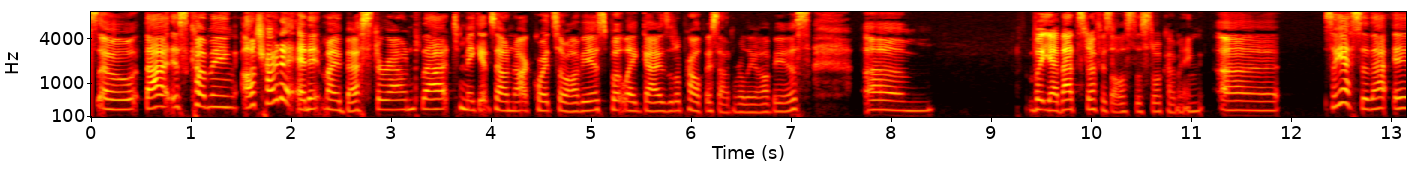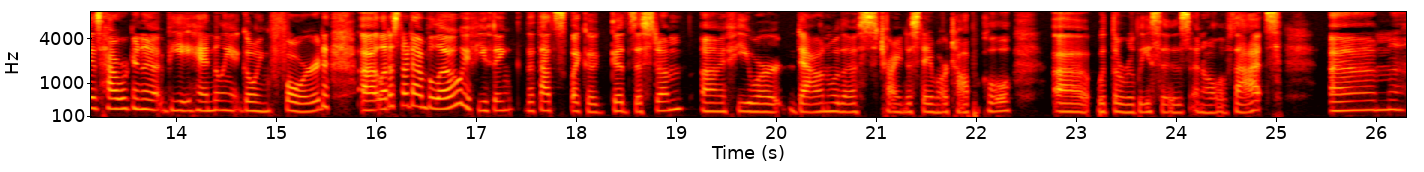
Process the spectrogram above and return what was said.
so that is coming. I'll try to edit my best around that to make it sound not quite so obvious, but like guys, it'll probably sound really obvious. Um but yeah, that stuff is also still coming. Uh so yeah, so that is how we're gonna be handling it going forward. Uh, let us know down below if you think that that's like a good system. Um, if you are down with us trying to stay more topical uh, with the releases and all of that. Um,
